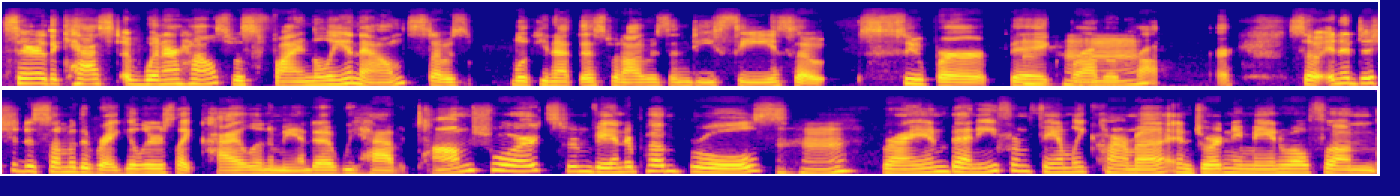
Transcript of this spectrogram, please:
Sarah, the cast of Winter House was finally announced. I was looking at this when I was in DC, so super big Bravo Mhm. crossover. So, in addition to some of the regulars like Kyle and Amanda, we have Tom Schwartz from Vanderpump Rules, Mhm. Brian Benni from Family Karma, and Jordan Emanuel from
